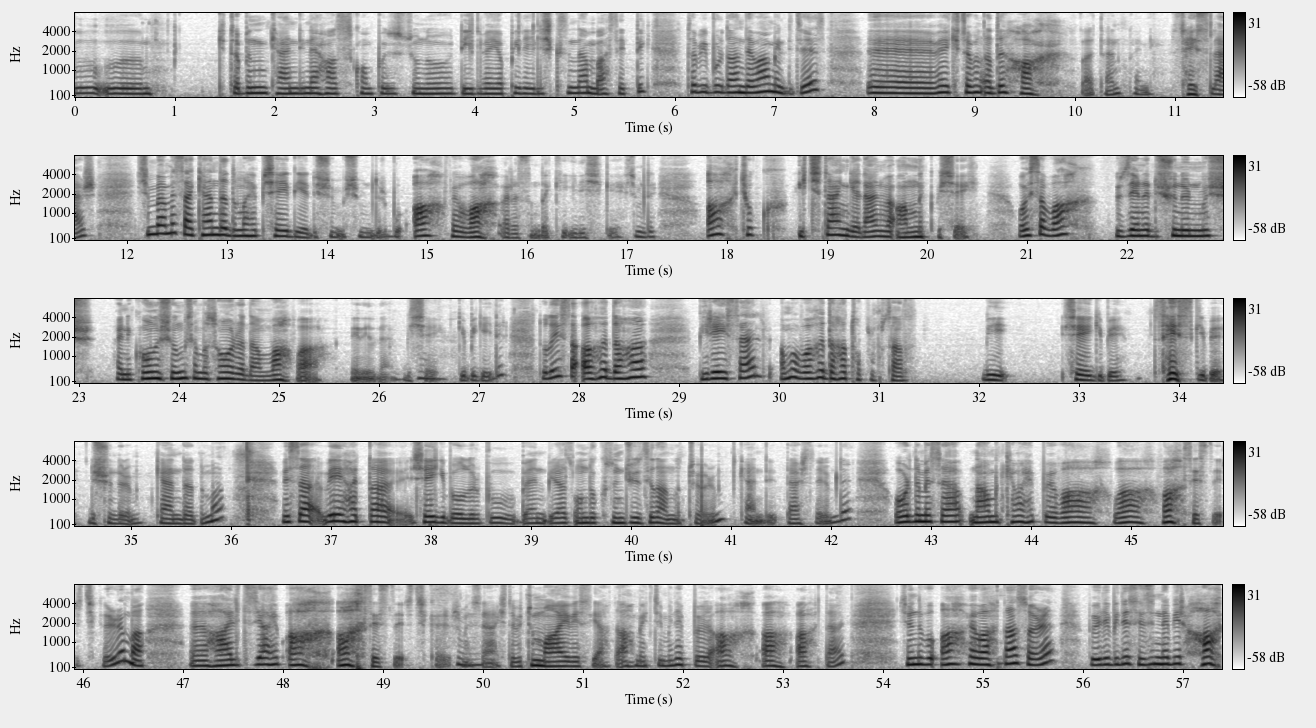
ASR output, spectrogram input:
bu e, kitabın kendine has kompozisyonu, dil ve yapıyla ilişkisinden bahsettik. Tabii buradan devam edeceğiz. E, ve kitabın adı Hah zaten hani sesler. Şimdi ben mesela kendi adıma hep şey diye düşünmüşümdür. Bu ah ve vah arasındaki ilişki. Şimdi ah çok içten gelen ve anlık bir şey. Oysa vah üzerine düşünülmüş, hani konuşulmuş ama sonradan vah vah denilen bir şey hmm. gibi gelir. Dolayısıyla ahı daha bireysel ama vahı daha toplumsal bir şey gibi ses gibi düşünürüm kendi adıma. Mesela ve hatta şey gibi olur bu ben biraz 19. yüzyıl anlatıyorum kendi derslerimde. Orada mesela Namık Kemal hep böyle vah vah vah sesleri çıkarır ama e, Halit Ziya hep ah ah sesleri çıkarır. Hı. Mesela işte bütün Mavi ve Siyah'da Ahmet Cemil hep böyle ah ah ah der. Şimdi bu ah ve vah'tan sonra böyle bir de sizinle bir hah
